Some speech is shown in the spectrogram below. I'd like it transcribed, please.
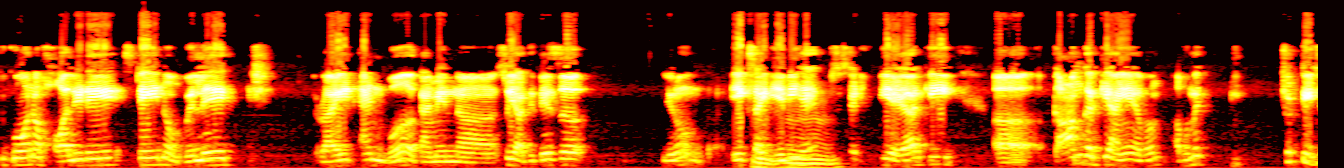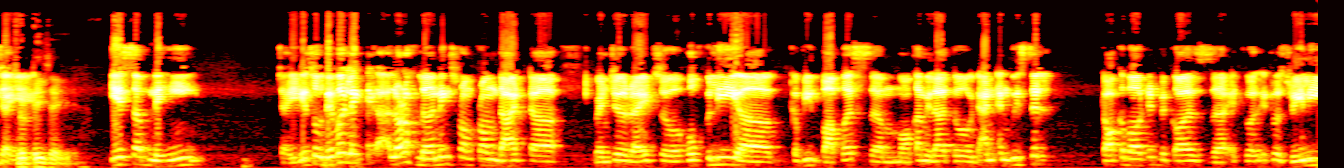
to go on a holiday, stay in a village, right, and work? I mean, uh, so yeah, there's a, you know, एक साइड ये भी है हम्म। दूसरी साइड ये भी है यार कि अ, काम करके आए हैं अब हम अब हमें छुट्टी चाहिए छुट्टी चाहिए ये सब नहीं चाहिए सो देवर लाइक लॉट ऑफ लर्निंग्स फ्रॉम फ्रॉम दैट वेंचर राइट सो होपफुली कभी वापस uh, मौका मिला तो एंड एंड वी स्टिल talk about it because uh, it was it was really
